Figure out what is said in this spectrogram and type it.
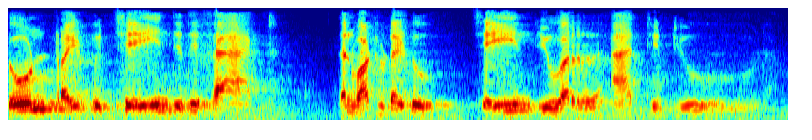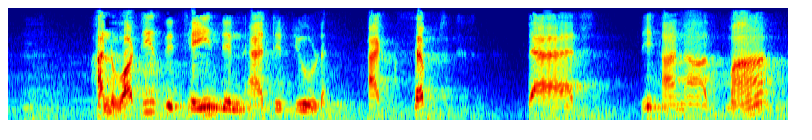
Don't try to change the fact. Then what should I do? Change your attitude. And what is the change in attitude? Accept that the anatma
